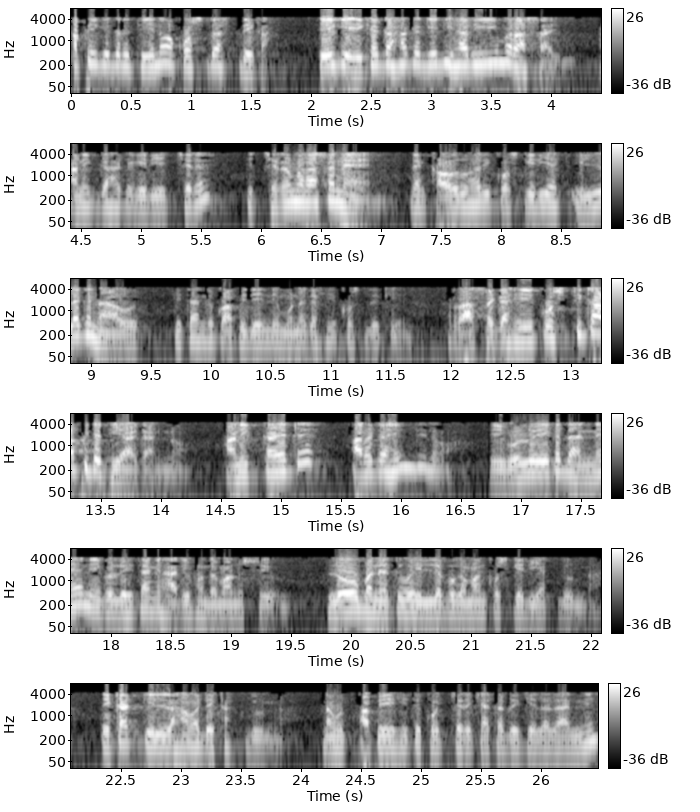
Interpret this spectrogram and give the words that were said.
අපේ ගෙදර තියෙනවා කොස් ගස් දෙකක්. ඒකේ එක ගහක ගෙඩි හරීම රසයි. අනිත් ගහක ගෙඩි එච්චර එච්චරම රස නැහැ. දැන් කවුරු හරි කොස් ගෙඩියක් ඉල්ලගෙන ආවොත් හිතන්නකෝ අපි දෙන්නේ මොන ගහේ කොස්ද කියලා. රස ගහේ කොස් ටික අපිට තියාගන්නවා. අනික් අයට අර ගහෙන් දෙනවා. ඒගොල්ලෝ ඒක දන්නේ නැහැ නේ. ඒගොල්ලෝ හිතන්නේ හරි හොඳ මිනිස්සු. ලෝභ නැතුව ඉල්ලපු ගමන් කොස් ගෙඩියක් දුන්නා. එකක් ඉල්ලහම දෙකක් දුන්නා. නමුත් අපේ හිත කොච්චර කැතද කියලා දන්නේ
